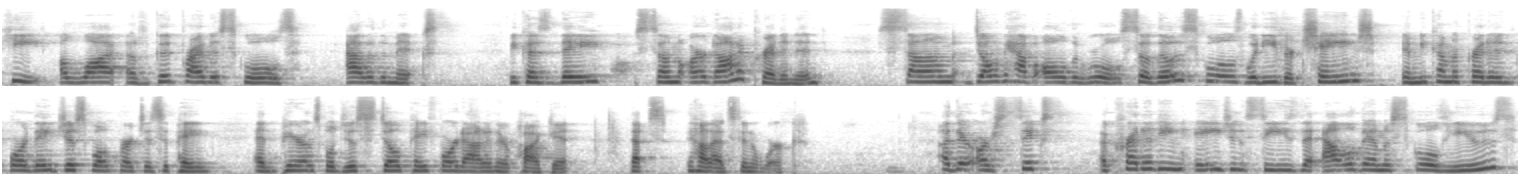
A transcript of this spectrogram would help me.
keep a lot of good private schools out of the mix because they, some are not accredited, some don't have all the rules. So those schools would either change and become accredited or they just won't participate and parents will just still pay for it out of their pocket. That's how that's going to work. Uh, there are six accrediting agencies that Alabama schools use.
